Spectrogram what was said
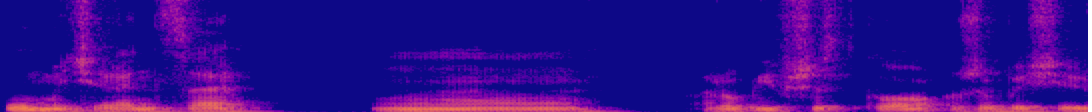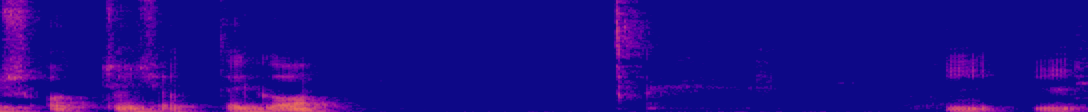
umyć ręce. Mm, robi wszystko, żeby się już odciąć od tego. I, i,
